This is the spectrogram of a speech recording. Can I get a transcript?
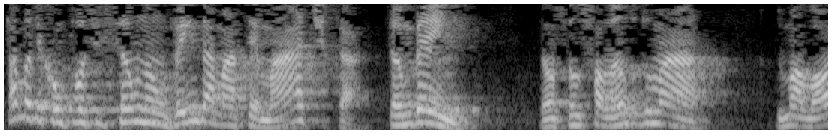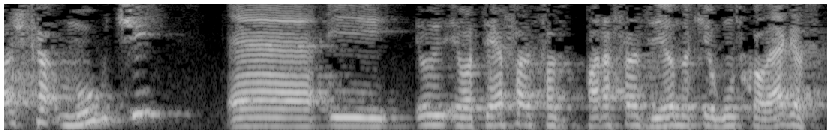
Tá, mas decomposição não vem da matemática? Também. Nós estamos falando de uma, de uma lógica multi é, e eu, eu até faz, parafraseando aqui alguns colegas,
